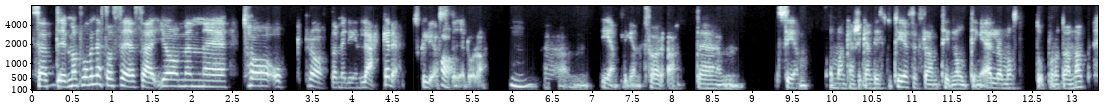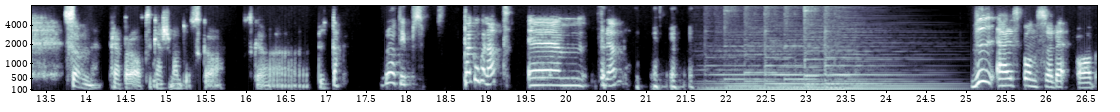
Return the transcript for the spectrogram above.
Så att eh, man får väl nästan säga så här, ja men eh, ta och prata med din läkare skulle jag säga då. då. Mm. Um, egentligen för att um, se om man kanske kan diskutera sig fram till någonting eller om man står på något annat sömnpreparat så kanske man då ska, ska byta. Bra tips. Tack och godnatt um, för den. Vi är sponsrade av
